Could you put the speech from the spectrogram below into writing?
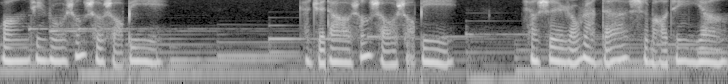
光进入双手手臂，觉到双手手臂。像是柔软的湿毛巾一样，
